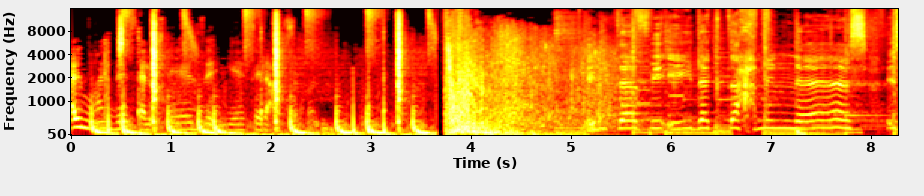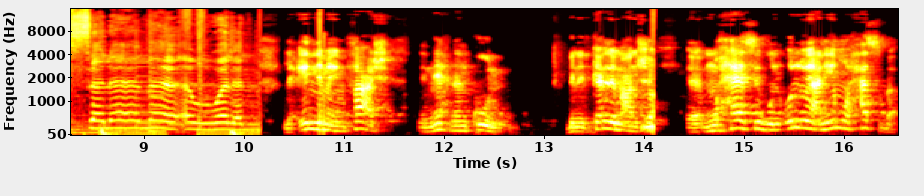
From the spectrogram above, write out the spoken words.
المهندس الأستاذ ياسر عبد انت في إيدك تحمي الناس السلامة اولا. لأن ما ينفعش إن إحنا نكون بنتكلم عن شخص محاسب ونقول له يعني إيه محاسبة.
